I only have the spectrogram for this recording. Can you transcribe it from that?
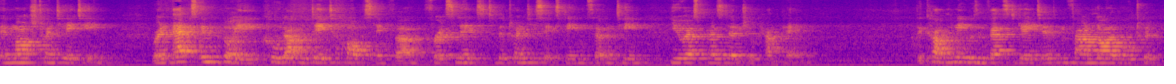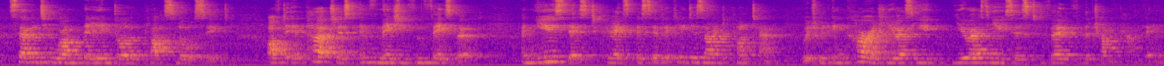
in March 2018, where an ex-employee called out the data harvesting firm for its links to the 2016-17 US presidential campaign. The company was investigated and found liable to a $71 billion plus lawsuit after it purchased information from Facebook and used this to create specifically designed content which would encourage US, US users to vote for the Trump campaign.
